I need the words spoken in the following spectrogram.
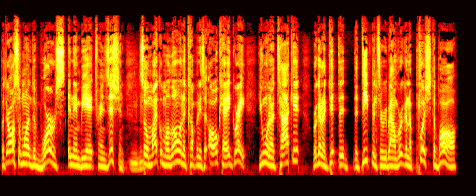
but they're also one of the worst in the NBA at transition. Mm-hmm. So Michael Malone and company's like, oh, okay, great. You want to attack it? We're going to get the, the defensive rebound. We're going to push the ball.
